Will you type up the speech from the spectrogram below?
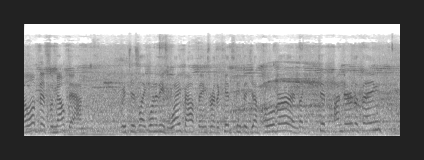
I love this, the meltdown, which is like one of these wipeout things where the kids need to jump over and like chip under the thing.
